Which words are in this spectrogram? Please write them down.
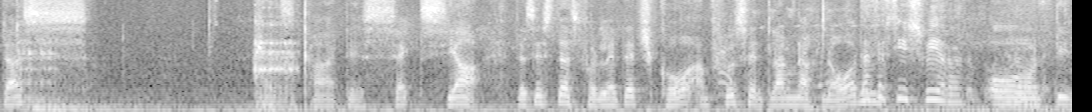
das. Karte 6, ja. Das ist das von Ledetschko am Fluss entlang nach Norden. Das ist die schwere. Und die,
